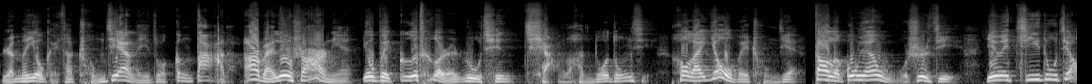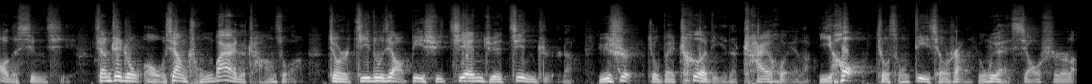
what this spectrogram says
人们又给他重建了一座更大的。二百六十二年，又被哥特人入侵，抢了很多东西。后来又被重建。到了公元五世纪，因为基督教的兴起，像这种偶像崇拜的场所，就是基督教必须坚决禁止的，于是就被彻底的拆毁了。以后就从地球上永远消失了。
